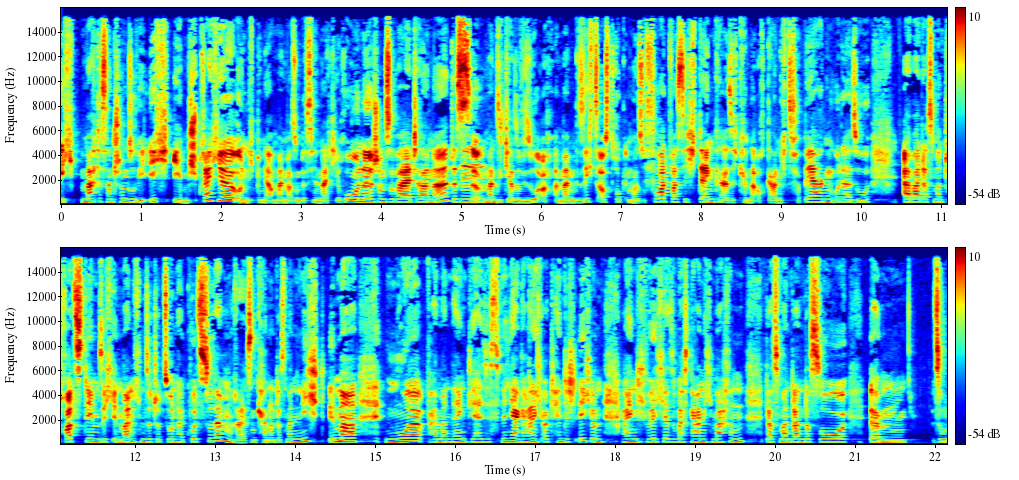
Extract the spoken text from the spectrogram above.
ich mache das dann schon so, wie ich eben spreche und ich bin ja auch manchmal so ein bisschen leicht ironisch und so weiter. Ne? Das, äh, Man sieht ja sowieso auch an meinem Gesichtsausdruck immer sofort, was ich denke. Also ich kann da auch gar nichts verbergen oder so. Aber dass man trotzdem sich in manchen Situationen halt kurz zusammenreißen kann und dass man nicht immer nur, weil man denkt, ja, das bin ja gar nicht authentisch ich und eigentlich will ich ja sowas gar nicht machen, dass man dann das so, ähm, so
